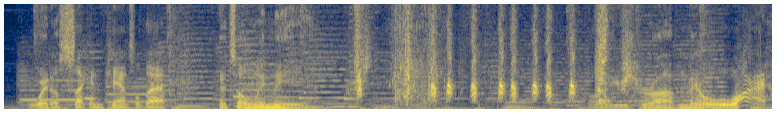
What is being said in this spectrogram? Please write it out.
wait a second, cancel that. It's only me. Oh, you drive me wild.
